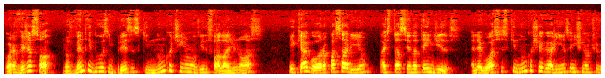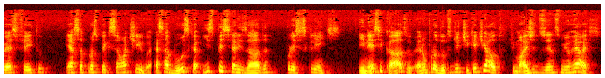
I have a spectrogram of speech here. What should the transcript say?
Agora veja só, 92 empresas que nunca tinham ouvido falar de nós e que agora passariam a estar sendo atendidas. É negócios que nunca chegariam se a gente não tivesse feito essa prospecção ativa, essa busca especializada por esses clientes. E nesse caso, era um produto de ticket alto, de mais de 200 mil reais.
